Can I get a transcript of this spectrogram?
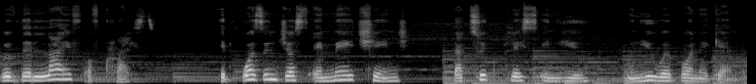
with the life of Christ. It wasn't just a mere change that took place in you when you were born again.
